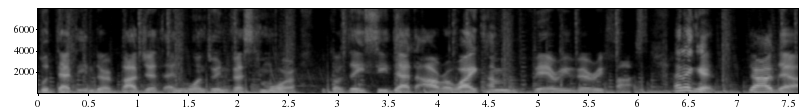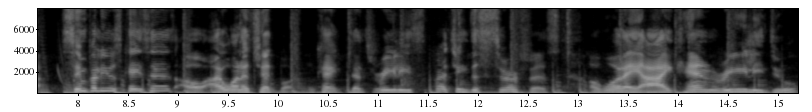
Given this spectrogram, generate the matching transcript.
put that in their budget and want to invest more because they see that ROI coming very very fast. And again, there are the simple use cases. Oh, I want a chatbot. Okay, that's really scratching the surface of what AI can really do.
